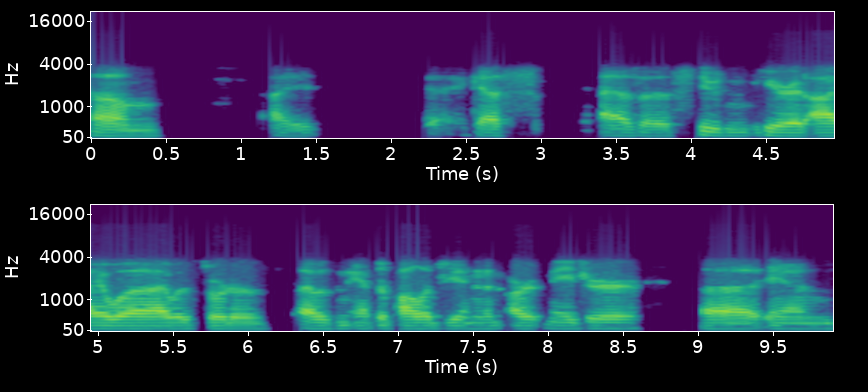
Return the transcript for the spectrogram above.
um, I, I guess as a student here at Iowa, I was sort of I was an anthropology and an art major, uh, and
